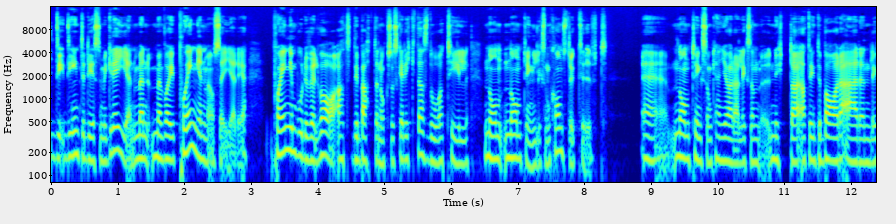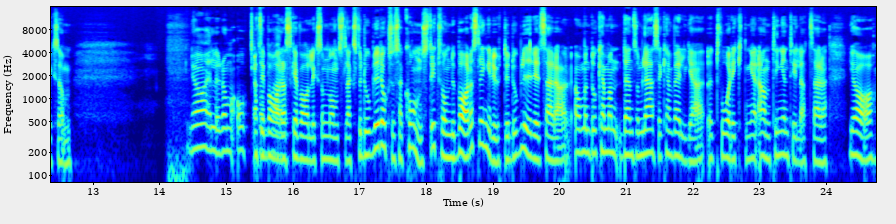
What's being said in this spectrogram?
det, det är inte det som är grejen, men, men vad är poängen med att säga det? Poängen borde väl vara att debatten också ska riktas då till någon, någonting liksom konstruktivt. Eh, någonting som kan göra liksom nytta, att det inte bara är en liksom, Ja, eller de, och att det de bara ska vara liksom någon slags, för då blir det också så konstigt, för om du bara slänger ut det, då blir det så här, ja men då kan man, den som läser kan välja eh, två riktningar, antingen till att så här, ja,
